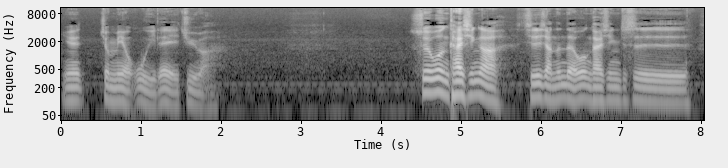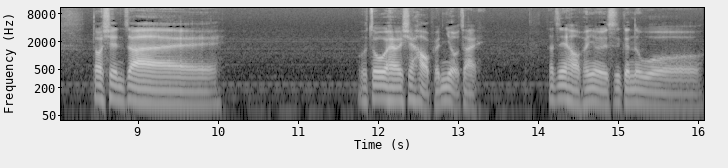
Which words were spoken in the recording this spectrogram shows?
因为就没有物以类聚嘛。所以我很开心啊，其实讲真的，我很开心，就是到现在，我周围还有一些好朋友在。那这些好朋友也是跟了我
